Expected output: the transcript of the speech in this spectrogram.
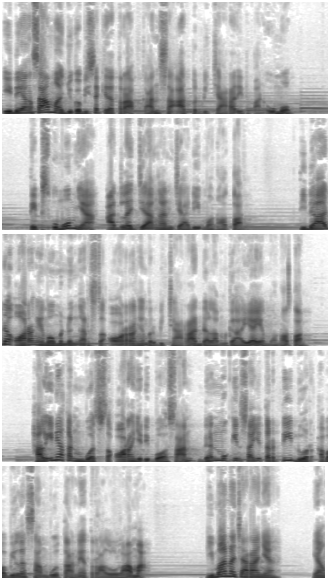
Ide yang sama juga bisa kita terapkan saat berbicara di depan umum. Tips umumnya adalah jangan jadi monoton tidak ada orang yang mau mendengar seorang yang berbicara dalam gaya yang monoton. Hal ini akan membuat seseorang jadi bosan dan mungkin saja tertidur apabila sambutannya terlalu lama. Gimana caranya? Yang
